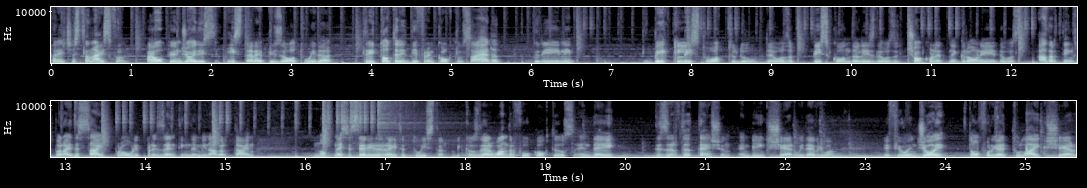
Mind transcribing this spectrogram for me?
but it's just a nice fun. I hope you enjoyed this Easter episode with uh, three totally different cocktails. I had a really big list what to do. There was a pisco on the list, there was a chocolate Negroni, there was other things, but I decided probably presenting them in other time, not necessarily related to Easter, because they are wonderful cocktails and they deserve the attention and being shared with everyone. If you enjoy, don't forget to like, share,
